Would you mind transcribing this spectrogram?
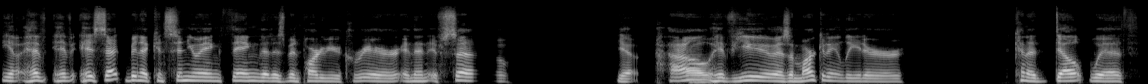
you know, have, have, has that been a continuing thing that has been part of your career? And then if so, yeah. How have you, as a marketing leader, kind of dealt with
